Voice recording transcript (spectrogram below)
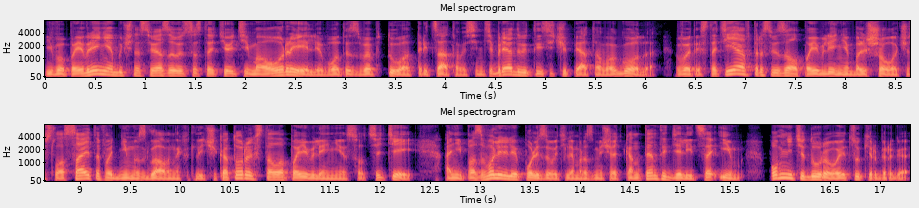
Его появление обычно связывают со статьей Тима О'Рейли «Вот из Web 2» от 30 сентября 2005 года. В этой статье автор связал появление большого числа сайтов, одним из главных отличий которых стало появление соцсетей. Они позволили пользователям размещать контент и делиться им. Помните Дурова и Цукерберга?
